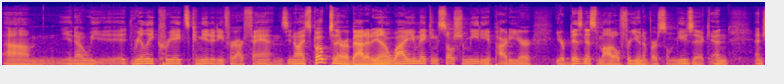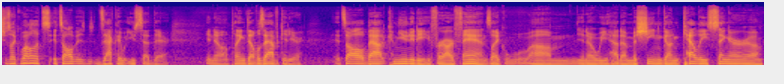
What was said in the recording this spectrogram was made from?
um, you know we it really creates community for our fans. You know i spoke to her about it you know why are you making social media part of your your business model for universal music? And and she's like well it's it's all exactly what you said there you know playing devil's advocate here. It's all about community for our fans. Like um, you know we had a machine gun kelly singer um,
